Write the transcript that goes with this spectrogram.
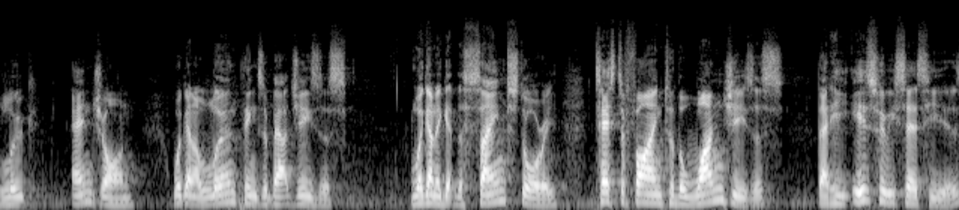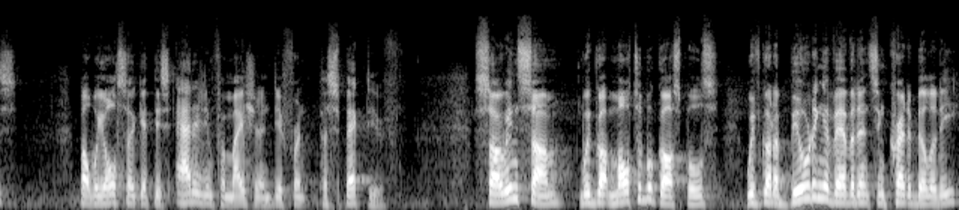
Luke, and John. We're going to learn things about Jesus. We're going to get the same story testifying to the one Jesus that he is who he says he is, but we also get this added information and different perspective. So, in sum, we've got multiple gospels We've got a building of evidence and credibility,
